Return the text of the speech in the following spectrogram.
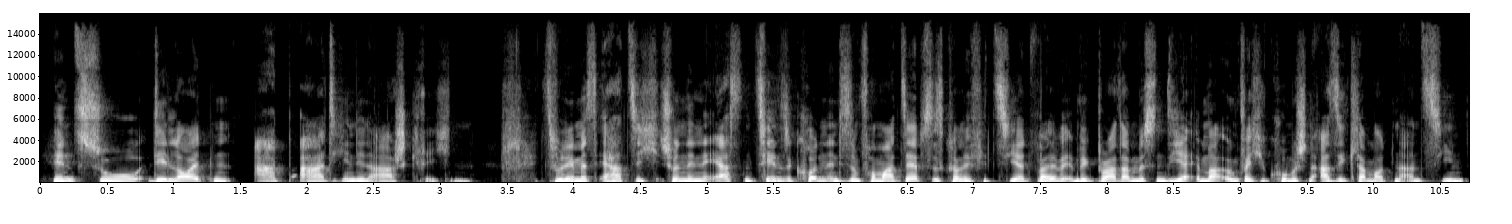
hin zu den Leuten abartig in den Arsch kriechen. Das Problem ist, er hat sich schon in den ersten zehn Sekunden in diesem Format selbst disqualifiziert, weil im Big Brother müssen die ja immer irgendwelche komischen Assi-Klamotten anziehen.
